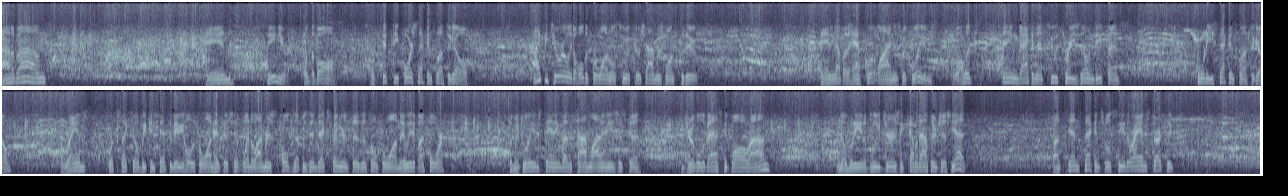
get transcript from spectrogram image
Out of bounds. And Senior with the ball. With 54 seconds left to go. Might be too early to hold it for one. We'll see what Coach Eimers wants to do. Standing up by the half-court line is McWilliams. Wahlert staying back in that 2-3 zone defense. 40 seconds left to go. The Rams Looks like they'll be content to maybe hold it for one. Head coach Wendell Eimers holds up his index finger and says let's hold for one. They lead it by four. So McWilliams standing by the timeline, and he's just going to dribble the basketball around. Nobody in a blue jersey coming out there just yet. About 10 seconds, we'll see the Rams start to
